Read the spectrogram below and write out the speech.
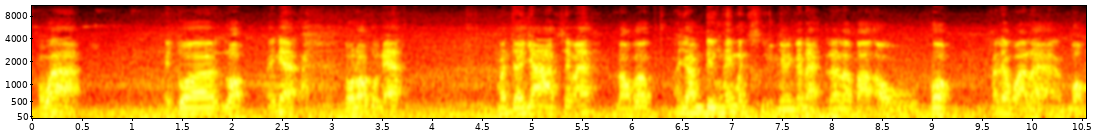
เพราะว่าไอตัวล็อกไอเนี่ย ตัวล็อกตัวเนี้ยมันจะยากใช่ไหมเราก็พยายามดึงให้มันขืนกันก็ได้ แล้วเราก็เอาพวกเขาเรียกว่าอะไรบล็อก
